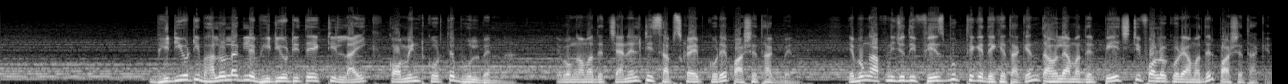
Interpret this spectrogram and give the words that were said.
ভিডিওটি ভালো লাগলে ভিডিওটিতে একটি লাইক, কমেন্ট করতে ভুলবেন না এবং আমাদের চ্যানেলটি সাবস্ক্রাইব করে পাশে থাকবেন। এবং আপনি যদি ফেসবুক থেকে দেখে থাকেন, তাহলে আমাদের পেজটি ফলো করে আমাদের পাশে থাকেন।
